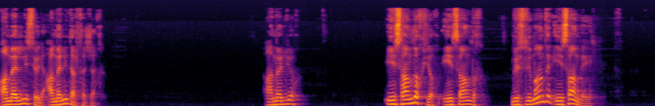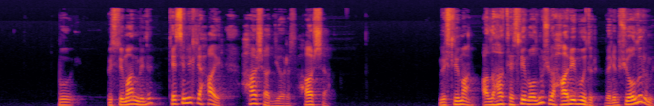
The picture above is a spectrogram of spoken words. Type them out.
Amelini söyle. Amelini de artacak. Amel yok. İnsanlık yok. insanlık. Müslümandır, insan değil. Bu Müslüman mıdır? Kesinlikle hayır. Haşa diyoruz. Haşa. Müslüman, Allah'a teslim olmuş ve hali budur. Böyle bir şey olur mu?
